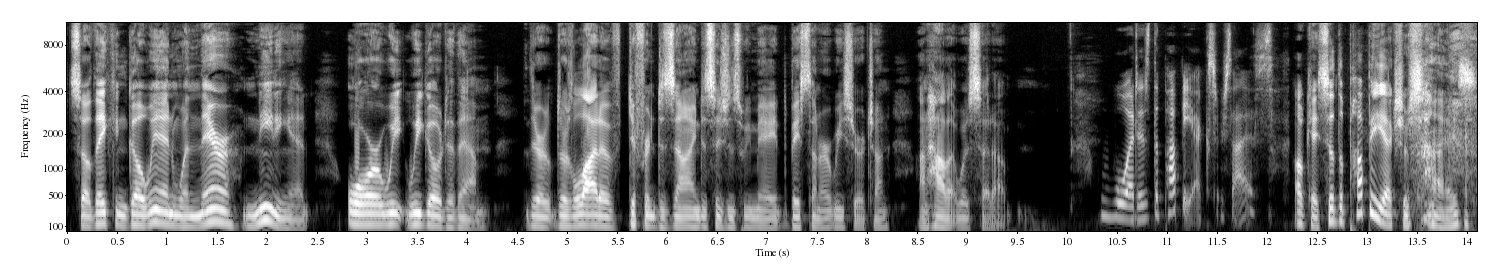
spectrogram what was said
so they can go in when they're needing it or we, we go to them. There, there's a lot of different design decisions we made based on our research on, on how that was set up. What is the puppy exercise? Okay, so the puppy exercise,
